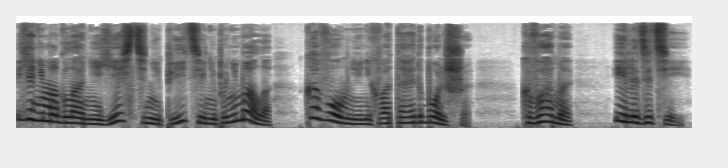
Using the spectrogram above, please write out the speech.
Я не могла ни есть, ни пить и не понимала, кого мне не хватает больше — Квама или детей.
